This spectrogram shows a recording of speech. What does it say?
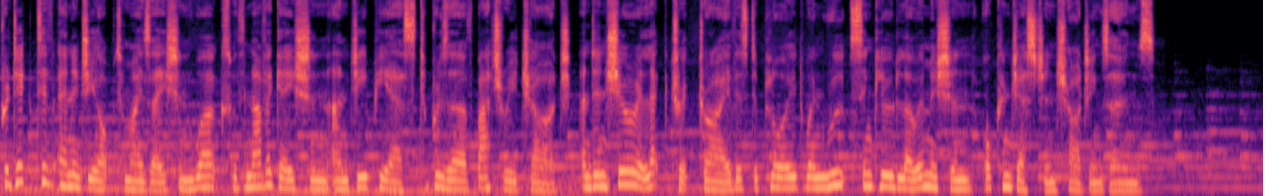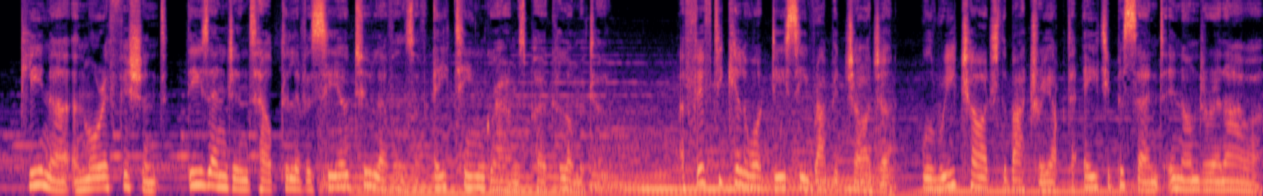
Predictive energy optimization works with navigation and GPS to preserve battery charge and ensure electric drive is deployed when routes include low emission or congestion charging zones. Cleaner and more efficient, these engines help deliver CO2 levels of 18 grams per kilometre. A 50 kilowatt DC rapid charger will recharge the battery up to 80% in under an hour.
